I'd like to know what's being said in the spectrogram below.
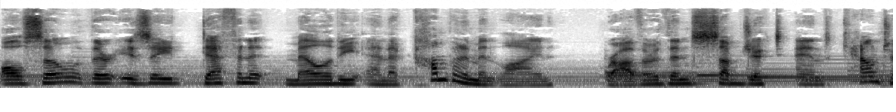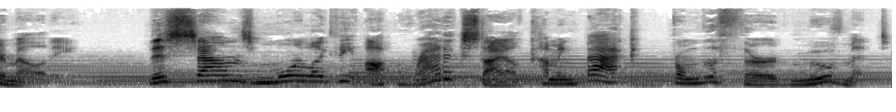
Also, there is a definite melody and accompaniment line rather than subject and counter melody. This sounds more like the operatic style coming back from the third movement.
